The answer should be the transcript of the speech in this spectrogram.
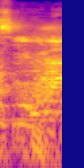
see you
